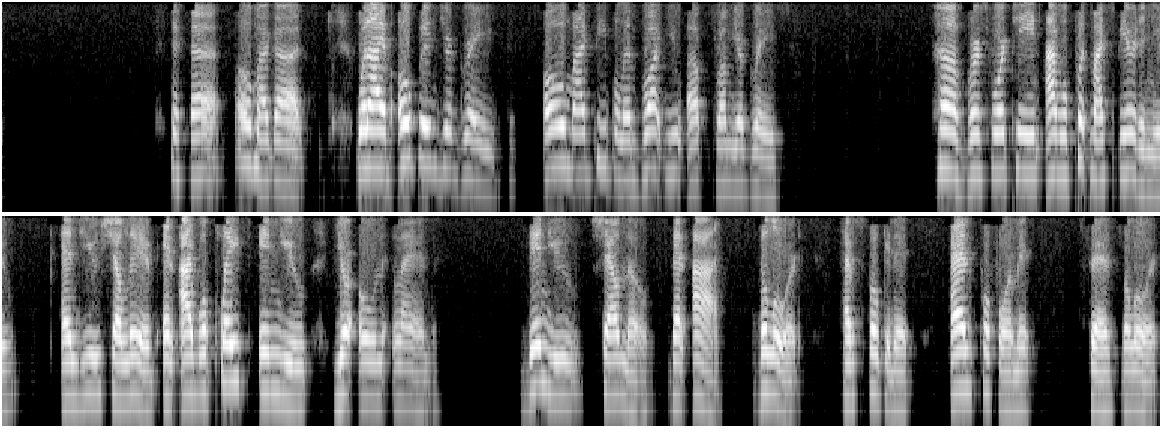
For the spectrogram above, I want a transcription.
oh my God. When I have opened your graves, O my people, and brought you up from your graves. Uh, verse 14, I will put my spirit in you, and you shall live, and I will place in you your own land. Then you shall know that I, the Lord, have spoken it and perform it, says the Lord.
